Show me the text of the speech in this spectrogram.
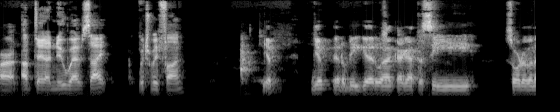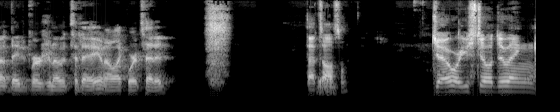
or update a new website, which will be fun. Yep, yep. It'll be good. Like I got to see sort of an updated version of it today, and I like where it's headed. That's Yeah. awesome. Joe, are you still doing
